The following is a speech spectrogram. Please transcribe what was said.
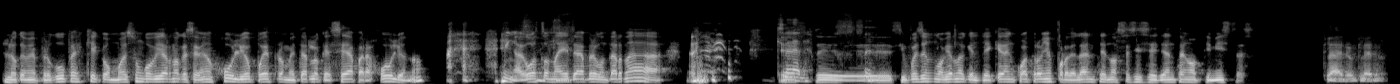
lo que me preocupa es que como es un gobierno que se ve en julio, puedes prometer lo que sea para julio, ¿no? en agosto nadie te va a preguntar nada. Este, si fuese un gobierno que le quedan cuatro años por delante, no sé si serían tan optimistas. Claro, claro.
